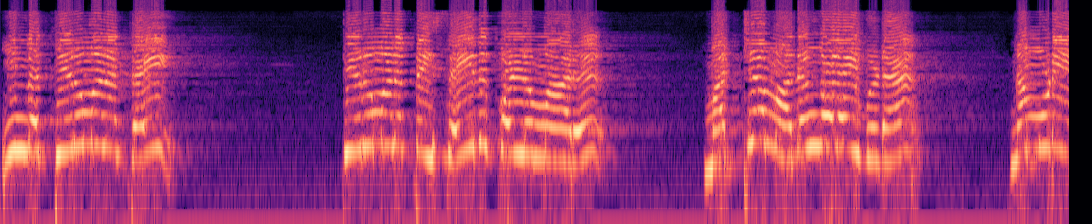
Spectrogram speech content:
இந்த திருமணத்தை திருமணத்தை செய்து கொள்ளுமாறு மற்ற மதங்களை விட நம்முடைய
